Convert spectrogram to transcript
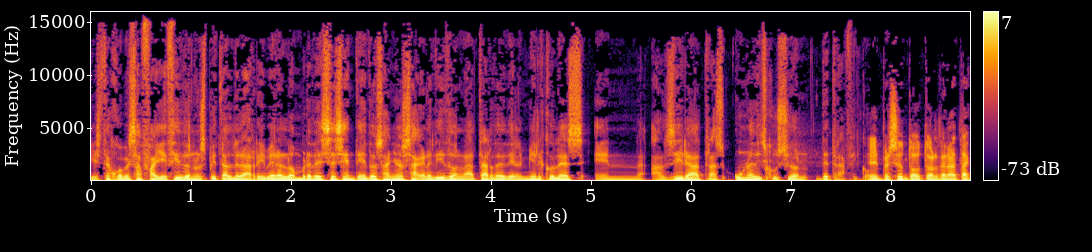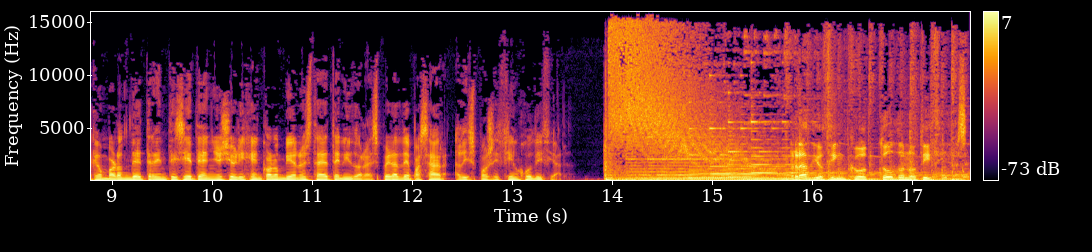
Y este jueves ha fallecido en el Hospital de la Ribera el hombre de 62 años agredido en la tarde del miércoles en Alzira tras una discusión de tráfico. El presunto autor del ataque, un varón de 37 años y origen colombiano, está detenido a la espera de pasar a disposición judicial. Radio 5 Todo Noticias.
